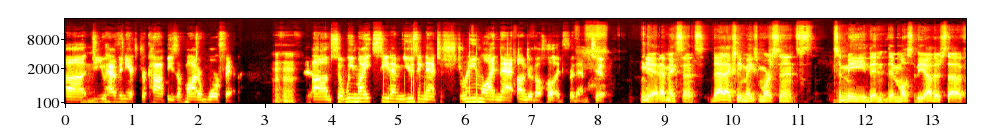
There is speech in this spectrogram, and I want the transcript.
Uh, Mhm. Do you have any extra copies of Modern Warfare?" hmm Um, so we might see them using that to streamline that under the hood for them too. Yeah, that makes sense. That actually makes more sense to me than than most of the other stuff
